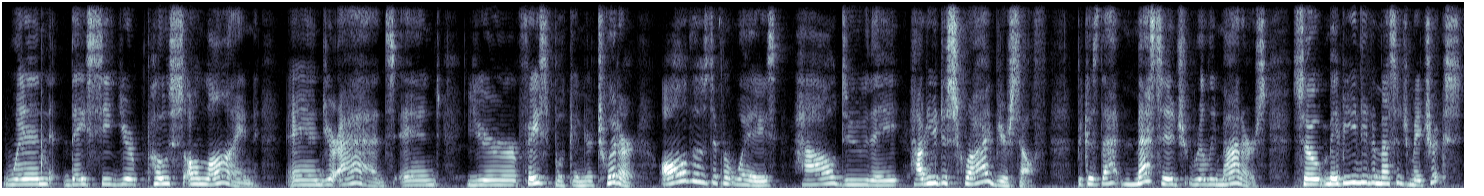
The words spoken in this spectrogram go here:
when they see your posts online and your ads and your Facebook and your Twitter, all of those different ways, how do they, how do you describe yourself? Because that message really matters. So maybe you need a message matrix.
